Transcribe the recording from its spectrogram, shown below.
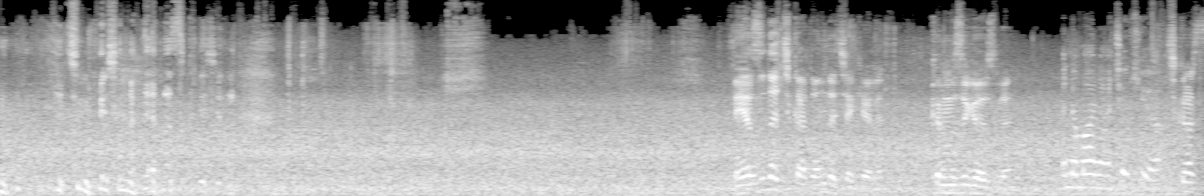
Şimdi şunları nasıl? Beyazı da çıkart onu da çekelim. Kırmızı gözlü. Annem hala çekiyor. Çıkarsana.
